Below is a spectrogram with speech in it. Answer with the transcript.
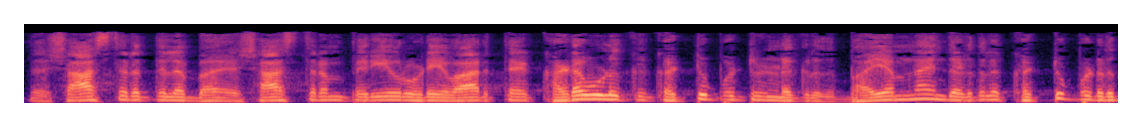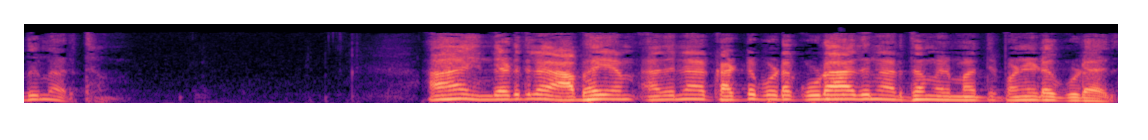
இந்த சாஸ்திரத்துல சாஸ்திரம் பெரியவருடைய வார்த்தை கடவுளுக்கு கட்டுப்பட்டு நடக்கிறது. பயம்னா இந்த இடத்துல கட்டுப்படுறதுன்னு அர்த்தம். ஆஹ் இந்த இடத்துல அபயம் அதனால் கட்டுப்படக்கூடாதுன்னு அர்த்தம் மாத்தி பண்ணிடக்கூடாது.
